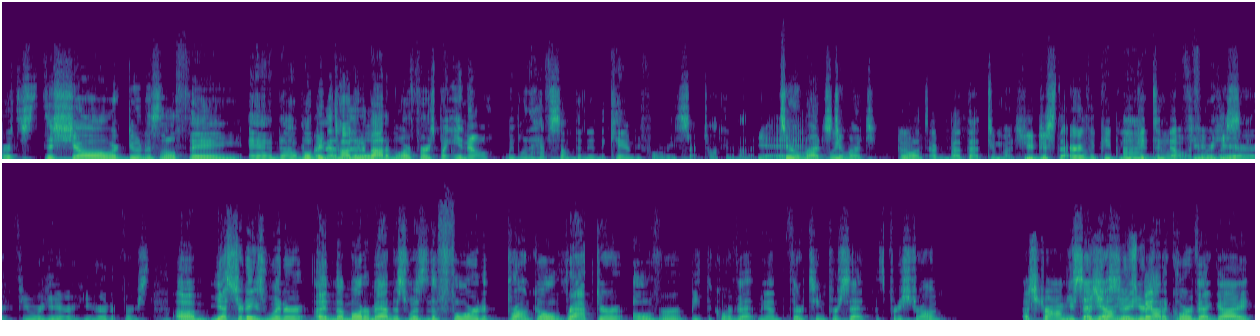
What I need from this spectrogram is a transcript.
Where it's this show, we're doing this little thing, and uh, we'll be talking little- about it more first. But you know, we want to have something in the can before we start talking about it. Yeah, too much, we- too much. we don't want to talk about that too much. You're just the early people. You I get to know. If you you're were listening. here, if you were here, you heard it first. Um, yesterday's winner in the Motor Madness was the Ford Bronco Raptor over beat the Corvette. Man, thirteen percent. That's pretty strong. That's strong. You said That's yesterday you're been- not a Corvette guy.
